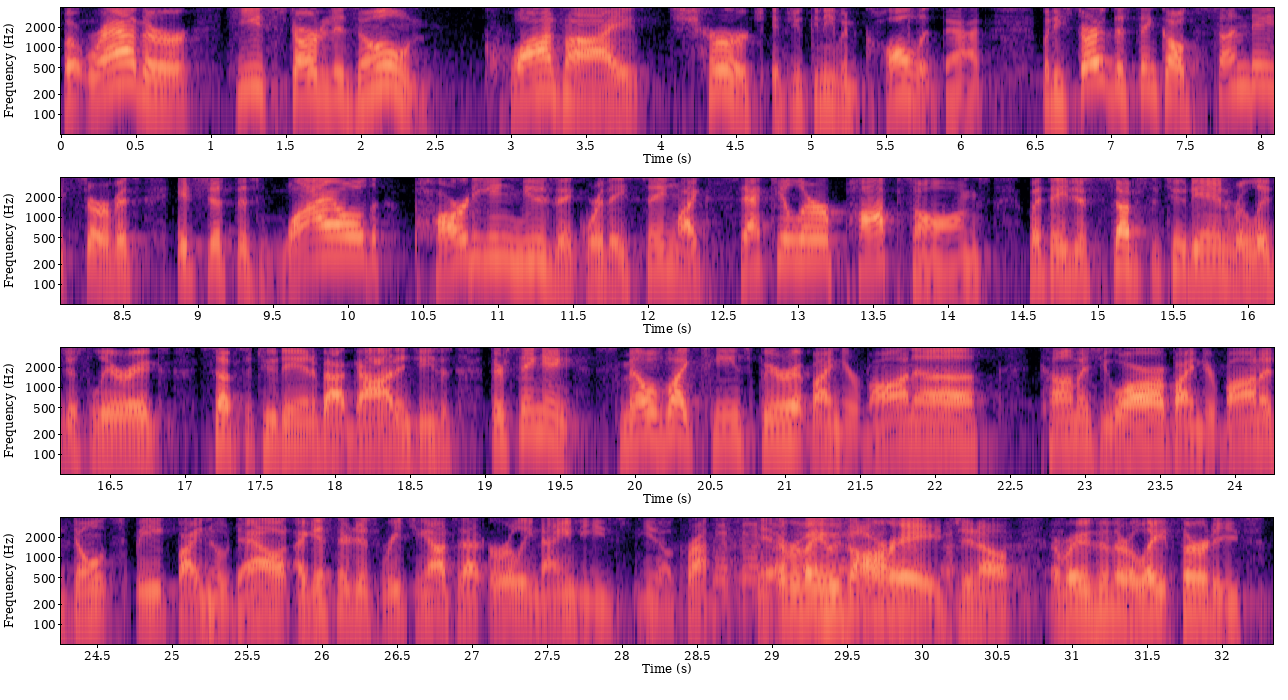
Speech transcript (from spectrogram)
but rather He's started his own quasi church, if you can even call it that. But he started this thing called Sunday Service. It's just this wild partying music where they sing like secular pop songs, but they just substitute in religious lyrics, substitute in about God and Jesus. They're singing Smells Like Teen Spirit by Nirvana. Come As You Are by Nirvana, Don't Speak by No Doubt. I guess they're just reaching out to that early 90s, you know, crowd. Yeah, everybody who's our age, you know, everybody who's in their late 30s.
